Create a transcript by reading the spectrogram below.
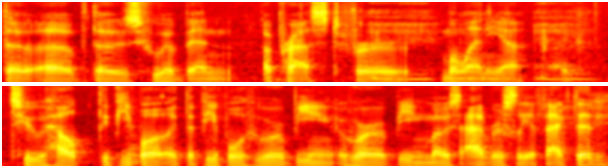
the of those who have been oppressed for millennia. Like, to help the people like the people who are being who are being most adversely affected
